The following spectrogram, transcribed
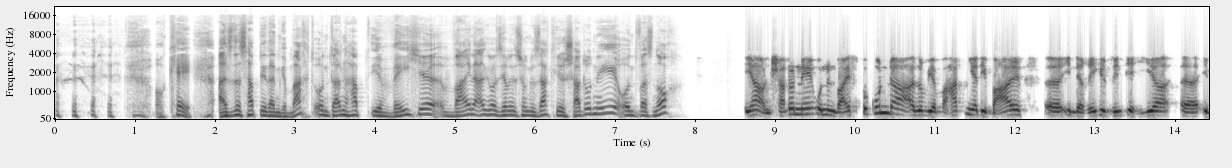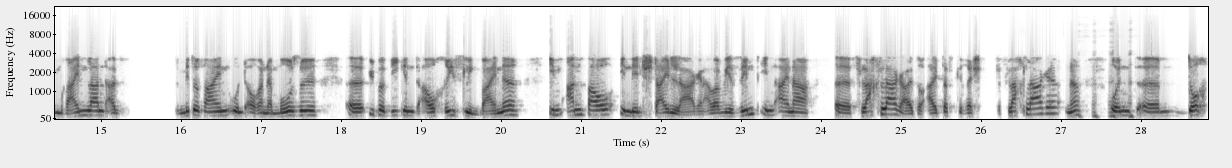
okay, also das habt ihr dann gemacht und dann habt ihr welche Weine angebaut? Sie haben jetzt schon gesagt, hier Chardonnay und was noch? Ja, und Chardonnay und ein Weißburgunder. Also wir hatten ja die Wahl, äh, in der Regel sind wir hier äh, im Rheinland, also Mittelrhein und auch an der Mosel, äh, überwiegend auch Riesling-Weine im Anbau in den Steillagen. Aber wir sind in einer äh, Flachlage, also altersgerechte Flachlage. Ne? Und ähm, dort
